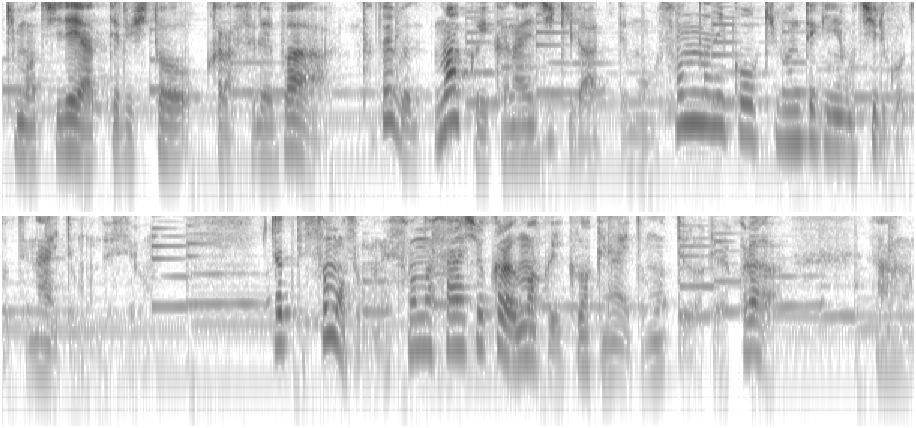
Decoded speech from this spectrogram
気持ちでやってる人からすれば例えばうまくいかない時期があってもそんなにこう気分的に落ちることってないと思うんですよ。だってそもそもねそんな最初からうまくいくわけないと思ってるわけだからあの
